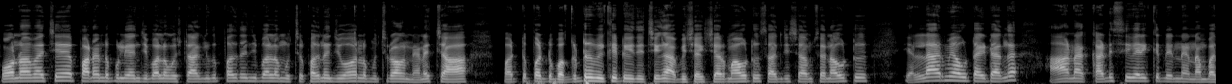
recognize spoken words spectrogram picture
போன மேட்ச்சே பன்னெண்டு புள்ளி அஞ்சு பாலில் முடிச்சிட்டாங்க. இது பதினஞ்சு பாலில் முடிச்சு பதினஞ்சு ஓவரில் முடிச்சிருவாங்கன்னு நினச்சா பட்டு பட்டு பக்கத்து விக்கெட் விதிச்சிங்க. அபிஷேக் சர்மா அவுட்டு சஞ்சு சாம்சன் அவுட்டு எல்லாருமே அவுட் ஆயிட்டாங்க. ஆனால் கடைசி வரைக்கும் நின்று நம்ம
